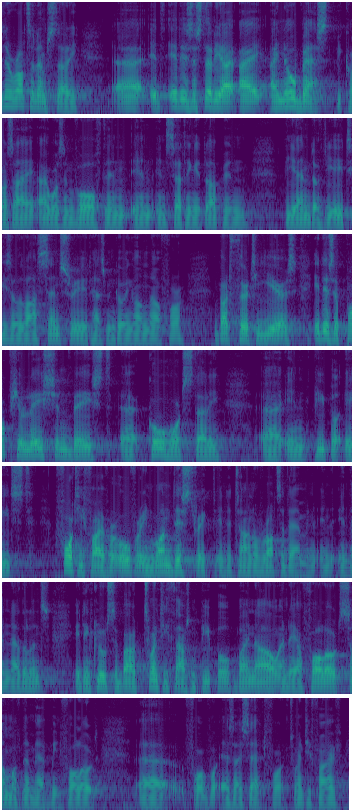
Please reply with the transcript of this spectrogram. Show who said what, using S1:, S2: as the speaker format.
S1: The Rotterdam study. Uh, it, it is a study I, I, I know best because I, I was involved in, in, in setting it up in the end of the 80s of the last century. It has been going on now for about 30 years. It is a population-based uh, cohort study uh, in people aged 45 or over in one district in the town of Rotterdam in, in, in the Netherlands. It includes about 20,000 people by now and they are followed. Some of them have been followed for, for, as I said, for 25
